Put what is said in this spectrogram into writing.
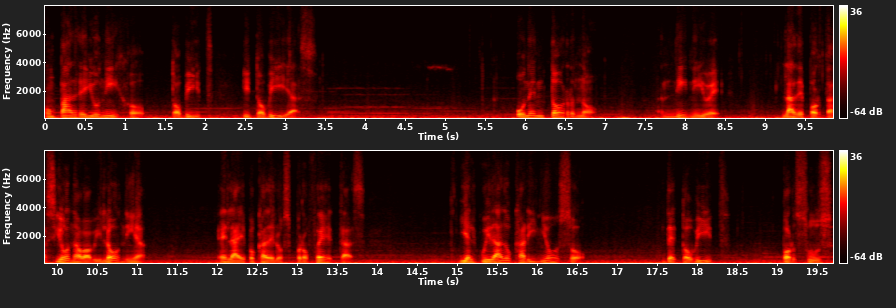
un padre y un hijo, Tobit y Tobías. Un entorno, Nínive, la deportación a Babilonia en la época de los profetas, y el cuidado cariñoso de Tobit por sus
